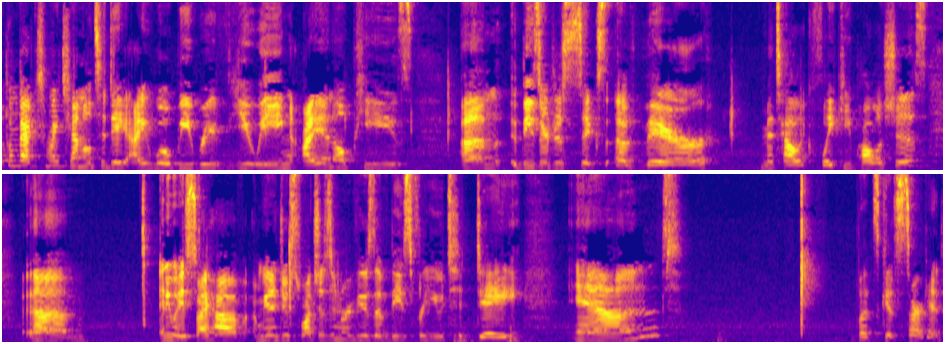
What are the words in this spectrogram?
welcome back to my channel. Today I will be reviewing INLP's, um, these are just six of their metallic flaky polishes. Um, anyway, so I have, I'm going to do swatches and reviews of these for you today, and let's get started.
